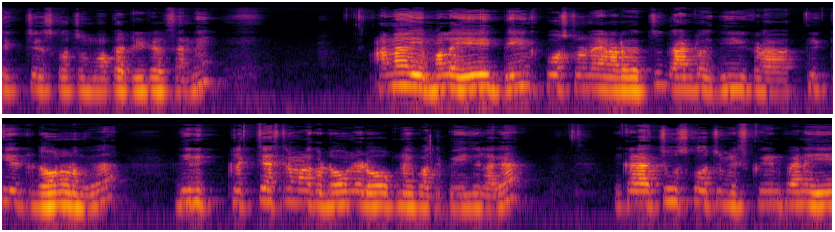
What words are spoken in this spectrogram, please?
చెక్ చేసుకోవచ్చు మొత్తం డీటెయిల్స్ అన్ని. అన్న మళ్ళీ ఏ దేనికి పోస్ట్ ఉన్నాయని అడగచ్చు. దాంట్లో ఇది ఇక్కడ క్లిక్ డౌన్లోడ్ ఉంది కదా. దీన్ని క్లిక్ చేస్తే మనకు డౌన్లోడ్ ఓపెన్ అయిపోతుంది పేజీ లాగా. ఇక్కడ చూసుకోవచ్చు మీ స్క్రీన్ పైన ఏ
